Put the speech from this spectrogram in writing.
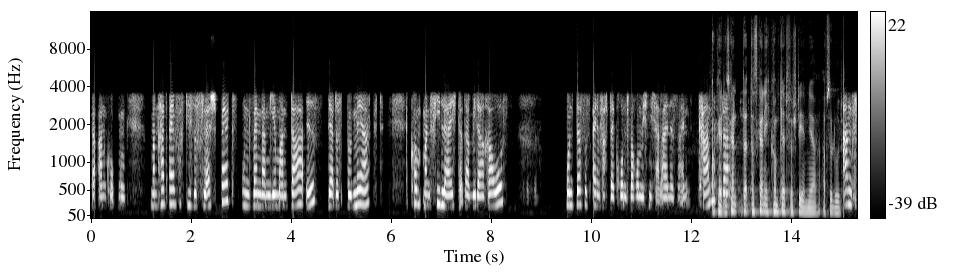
äh, angucken. Man hat einfach diese Flashbacks und wenn dann jemand da ist, der das bemerkt, kommt man viel leichter da wieder raus und das ist einfach der Grund, warum ich nicht alleine sein kann. Okay, das kann, das kann ich komplett verstehen, ja, absolut. Angst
